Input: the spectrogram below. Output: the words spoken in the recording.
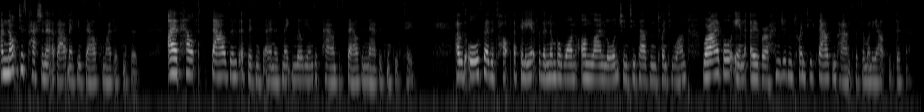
I'm not just passionate about making sales for my businesses. I have helped thousands of business owners make millions of pounds of sales in their businesses too. I was also the top affiliate for the number one online launch in 2021, where I bought in over £120,000 for somebody else's business.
